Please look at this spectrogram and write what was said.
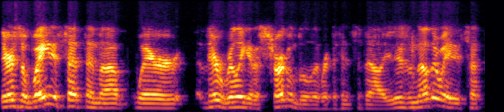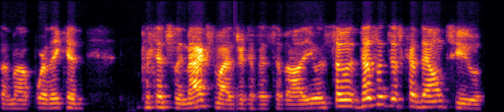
there's a way to set them up where they're really going to struggle to deliver defensive value. There's another way to set them up where they could potentially maximize their defensive value. And so it doesn't just come down to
